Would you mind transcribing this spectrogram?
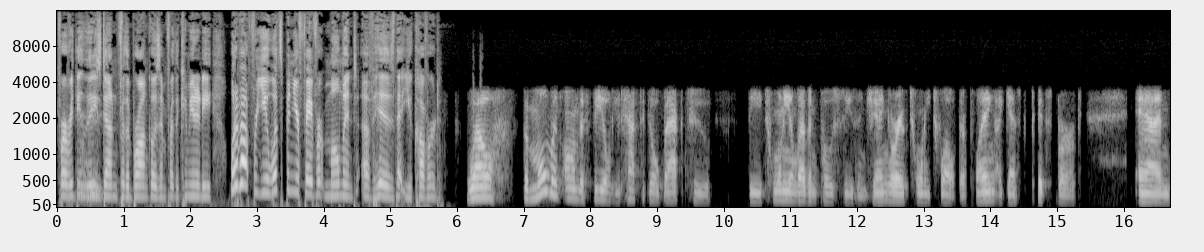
for everything that he's done for the Broncos and for the community. What about for you? What's been your favorite moment of his that you covered? Well, the moment on the field, you'd have to go back to the 2011 postseason, January of 2012. They're playing against Pittsburgh. And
